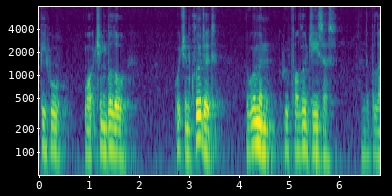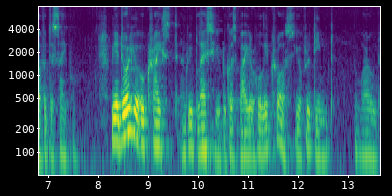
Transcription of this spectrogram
people watching below, which included the woman who followed Jesus and the beloved disciple. We adore you, O Christ, and we bless you because by your holy cross you have redeemed the world.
